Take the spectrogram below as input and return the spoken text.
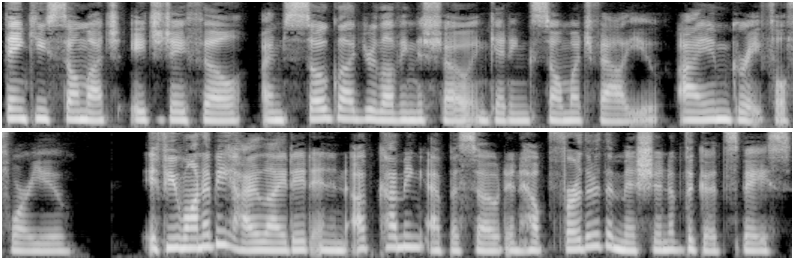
Thank you so much, HJ Phil. I'm so glad you're loving the show and getting so much value. I am grateful for you. If you want to be highlighted in an upcoming episode and help further the mission of the Good Space,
